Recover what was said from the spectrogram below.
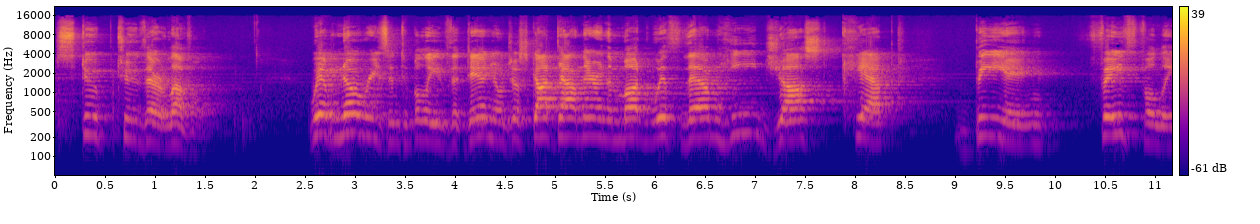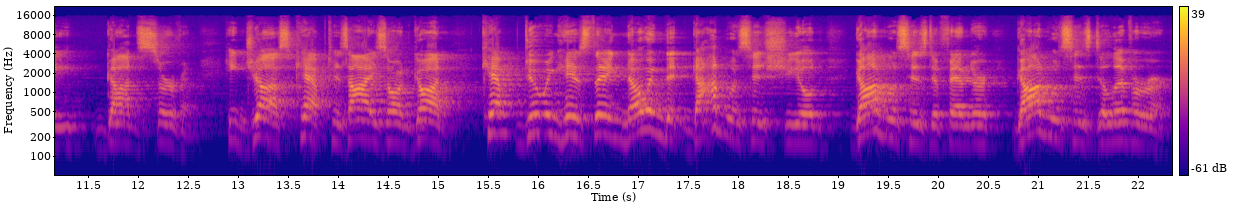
stooped to their level. We have no reason to believe that Daniel just got down there in the mud with them. He just kept being faithfully God's servant. He just kept his eyes on God, kept doing his thing, knowing that God was his shield, God was his defender, God was his deliverer.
